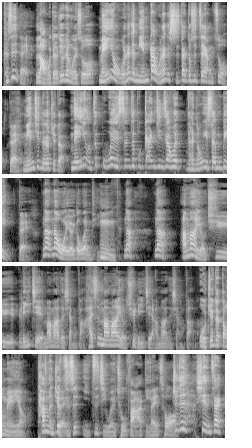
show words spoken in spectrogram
可是对老的就认为说没有，我那个年代、我那个时代都是这样做。对年轻的就觉得没有，这不卫生，这不干净，这样会很容易生病。对。那那我有一个问题，嗯，那那阿嬷有去理解妈妈的想法，还是妈妈有去理解阿妈的想法吗？我觉得都没有，他们就只是以自己为出发点。没错，就是现在，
